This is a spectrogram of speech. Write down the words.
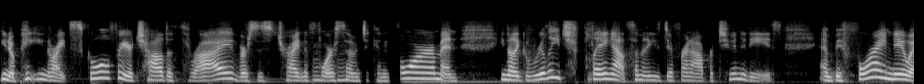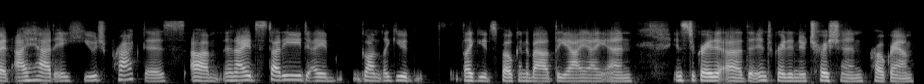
you know picking the right school for your child to thrive versus trying to force mm-hmm. them to conform and you know like really playing out some of these different opportunities and before i knew it i had a huge practice um, and i had studied i had gone like you like you'd spoken about the IIN integrated uh, the integrated nutrition program,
